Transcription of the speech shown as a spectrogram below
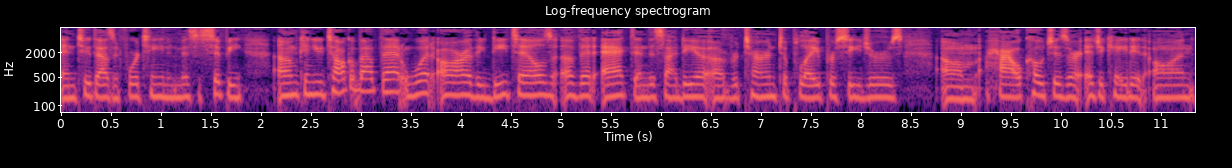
in 2014 in Mississippi. Um, can you talk about that? What are the details of that act and this idea of return to play procedures? Um, how coaches are educated on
